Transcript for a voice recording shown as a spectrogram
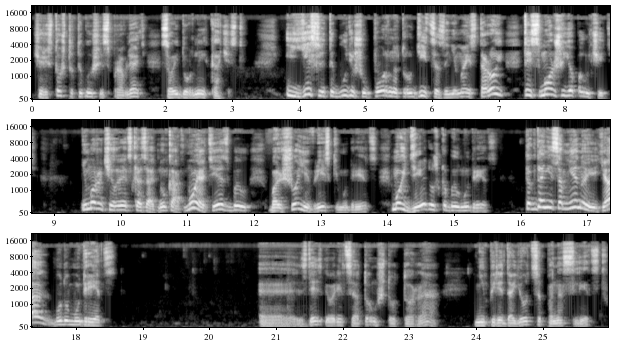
Через то, что ты будешь исправлять свои дурные качества. И если ты будешь упорно трудиться, занимаясь второй, ты сможешь ее получить. Не может человек сказать, ну как, мой отец был большой еврейский мудрец, мой дедушка был мудрец. Тогда, несомненно, и я буду мудрец. Э, здесь говорится о том, что Тора не передается по наследству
